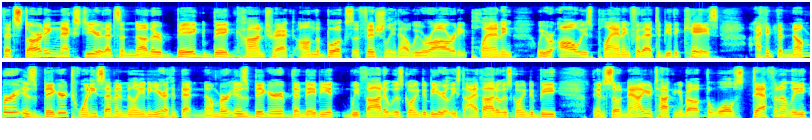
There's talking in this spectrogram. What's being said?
that starting next year, that's another big, big contract on the books officially. Now, we were already planning, we were always planning for that to be the case. I think the number is bigger, 27 million a year. I think that number is bigger than maybe it, we thought it was going to be, or at least I thought it was going to be. And so now you're talking about the Wolves definitely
